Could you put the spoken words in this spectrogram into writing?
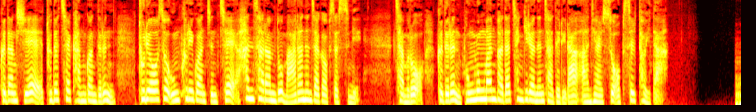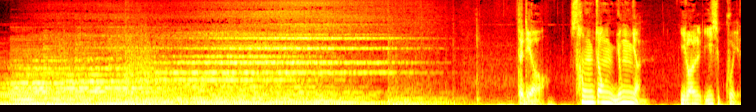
그 당시에 도대체 간관들은 두려워서 웅크리고 앉은 채 한 사람도 말하는 자가 없었으니 참으로 그들은 복록만 받아 챙기려는 자들이라 아니할 수 없을 터이다. 드디어 성종 6년 1월 29일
